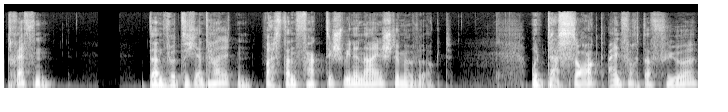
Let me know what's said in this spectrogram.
treffen, dann wird sich enthalten, was dann faktisch wie eine Nein-Stimme wirkt. Und das sorgt einfach dafür,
